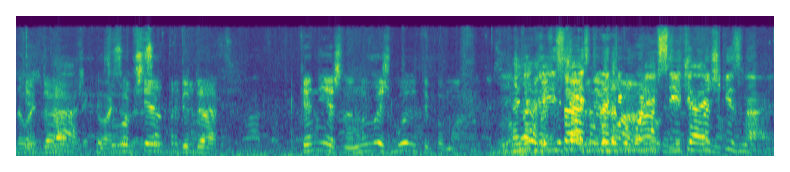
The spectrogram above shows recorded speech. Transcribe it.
Наркотики, давати. да. Це взагалі біда. Звісно, ну ви ж будете допомагати. Ну, Естественно, тем более все эти точки знают.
